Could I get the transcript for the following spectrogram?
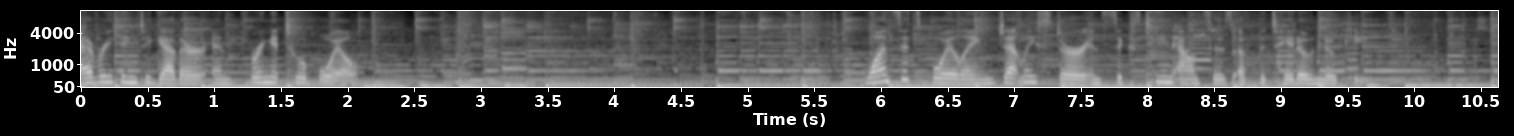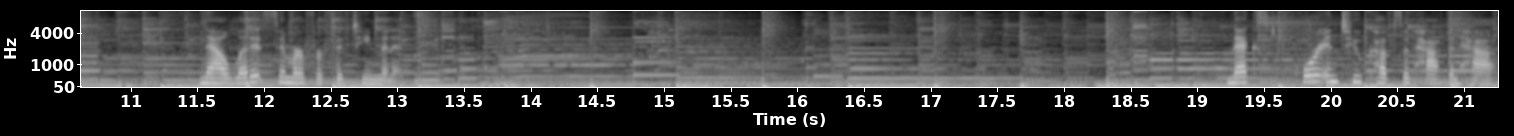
everything together and bring it to a boil. Once it's boiling, gently stir in 16 ounces of potato gnocchi. Now let it simmer for 15 minutes. Next, pour in 2 cups of half and half,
